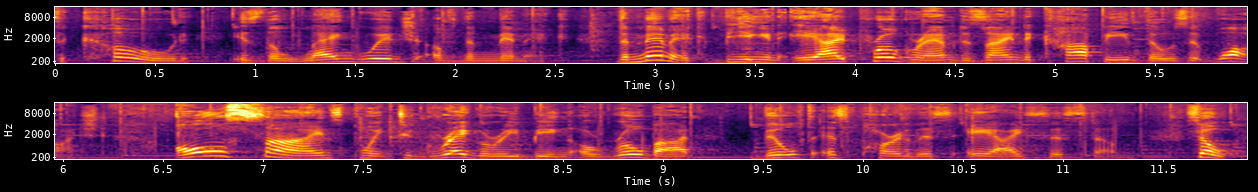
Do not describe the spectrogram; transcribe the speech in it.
The code is the language of the mimic. The mimic being an AI program designed to copy those it watched. All signs point to Gregory being a robot built as part of this AI system. So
